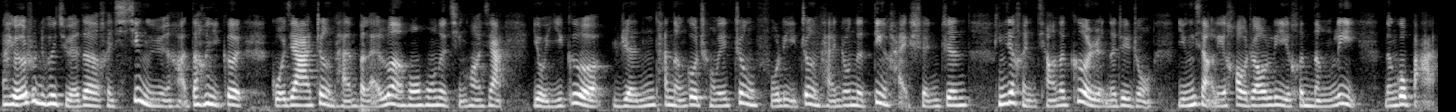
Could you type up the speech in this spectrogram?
啊，有的时候你会觉得很幸运哈，当一个国家政坛本来乱哄哄的情况下，有一个人他能够成为政府里政坛中的定海神针，凭借很强的个人的这种影响力、号召力和能力，能够把。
